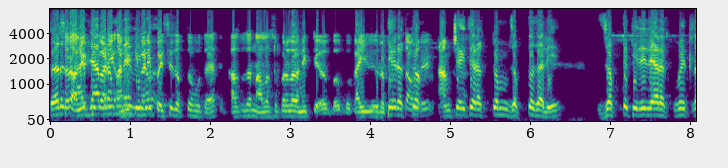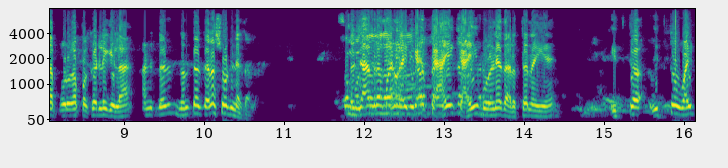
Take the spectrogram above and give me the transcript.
सर अनेक ठिकाणी ज्याप्रमाणे अनेक ठिकाणी विरोध- पैसे जप्त होत आहेत. काल सुद्धा नाला सुपराला अनेक काही रक्कम आमच्या इथे रक्कम जप्त झाली. जप्त केलेल्या रकमेतला पोरगा पकडला गेला आणि तर नंतर त्याला सोडण्यात आला. काही- काही बोलण्यात अर्थ नाहीये. इतकं इतकं वाईट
